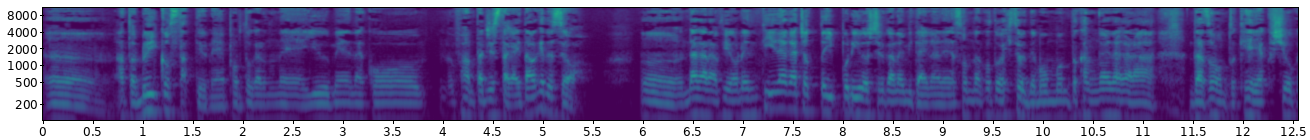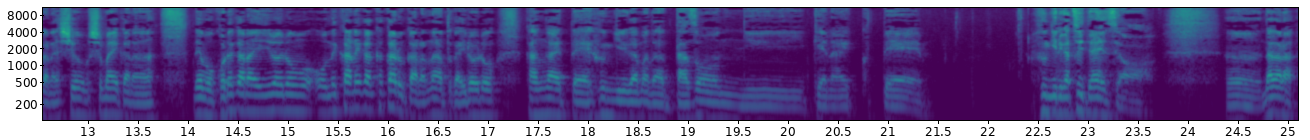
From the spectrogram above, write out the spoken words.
うん。あと、ルイ・コスタっていうね、ポルトガルのね、有名な、こう、ファンタジスタがいたわけですよ。うん。だから、フィオレンティーナがちょっと一歩リードしてるかな、みたいなね、そんなことを一人で悶々と考えながら、DAZN と契約しようかな、しよう、しまいかな。でも、これからいろいろお金がかかるからな、とかいろいろ考えて、踏ん切りがまだ DAZN に行けなくて、踏ん切りがついてないんですよ。うん。だから、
